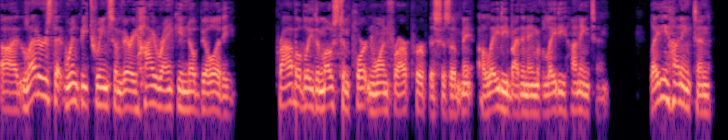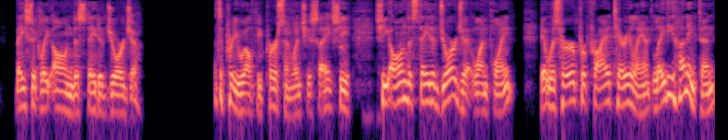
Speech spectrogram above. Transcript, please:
uh, letters that went between some very high-ranking nobility. Probably the most important one for our purpose is a, a lady by the name of Lady Huntingdon. Lady Huntingdon basically owned the state of Georgia. That's a pretty wealthy person, wouldn't you say? She, she owned the state of Georgia at one point. It was her proprietary land. Lady Huntingdon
